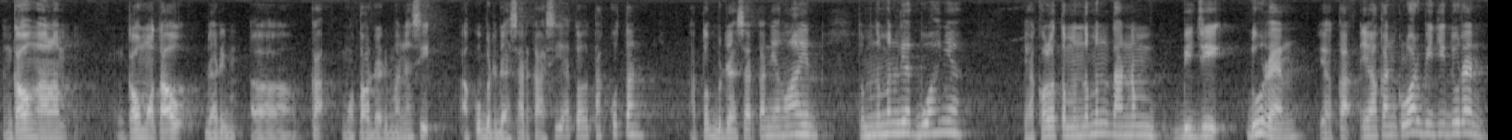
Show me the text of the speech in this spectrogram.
engkau ngalam engkau mau tahu dari uh, kak mau tahu dari mana sih? Aku berdasar kasih atau takutan? Atau berdasarkan yang lain? Teman-teman lihat buahnya. Ya kalau teman-teman tanam biji duren ya kak ya akan keluar biji duren.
